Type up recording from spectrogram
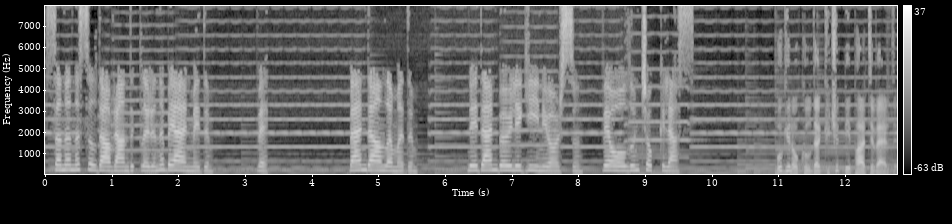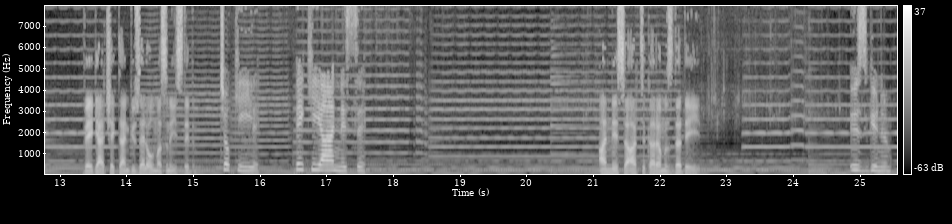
Sana nasıl davrandıklarını beğenmedim. Ve ben de anlamadım. Neden böyle giyiniyorsun? Ve oğlun çok klas. Bugün okulda küçük bir parti verdi. Ve gerçekten güzel olmasını istedim. Çok iyi. Peki ya annesi? Annesi artık aramızda değil. Üzgünüm.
